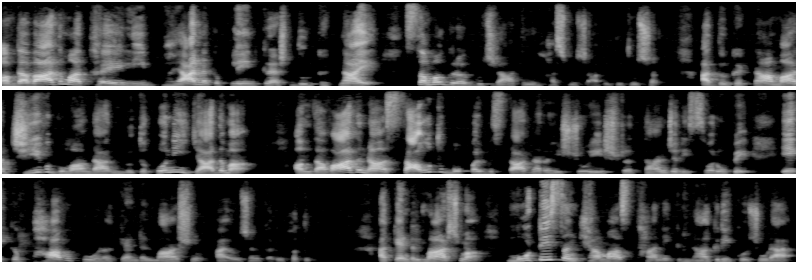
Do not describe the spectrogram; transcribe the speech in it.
અમદાવાદમાં થયેલી ભયાનક પ્લેન ક્રેશ દુર્ઘટનાએ સમગ્ર ગુજરાતને હચમચાવી દીધું છે. આ દુર્ઘટનામાં જીવ ગુમાવનાર મૃતકોની યાદમાં અમદાવાદના સાઉથ બોપલ વિસ્તારના રહીશોએ શ્રદ્ધાંજલિ સ્વરૂપે એક ભાવપૂર્ણ કેન્ડલ માર્ચનું આયોજન કર્યું હતું. આ કેન્ડલ માર્ચમાં મોટી સંખ્યામાં સ્થાનિક નાગરિકો જોડાયા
